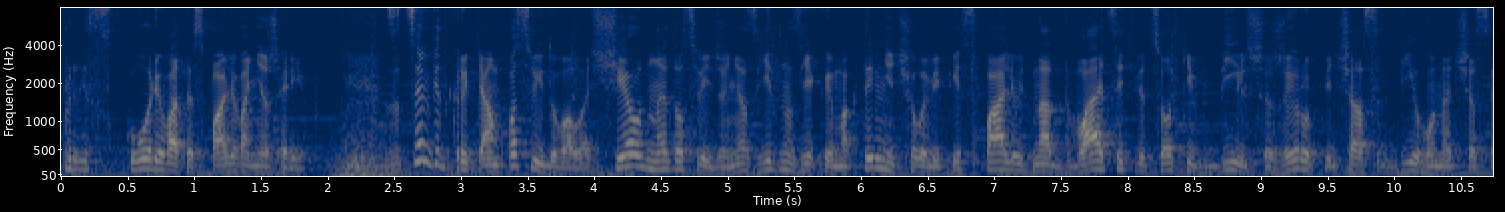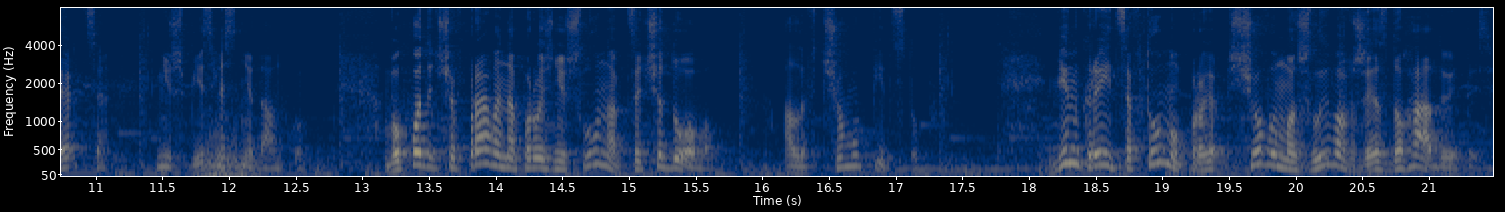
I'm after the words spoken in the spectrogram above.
прискорювати спалювання жирів. За цим відкриттям послідувало ще одне дослідження, згідно з яким активні чоловіки спалюють на 20% більше жиру під час бігу надше серця, ніж після сніданку. Виходить, що вправи на порожній шлунок це чудово. Але в чому підступ? Він криється в тому, про що ви, можливо, вже здогадуєтесь.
